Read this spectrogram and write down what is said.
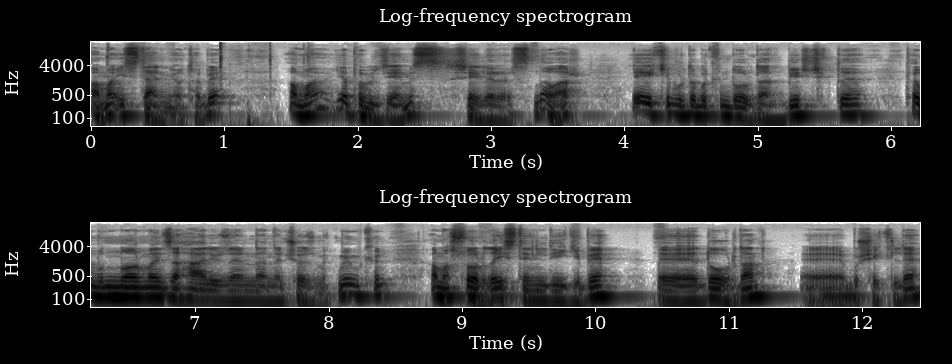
Ama istenmiyor tabi. Ama yapabileceğimiz şeyler arasında var. E2 burada bakın doğrudan 1 çıktı. Tabi bunu normalize hali üzerinden de çözmek mümkün. Ama soruda istenildiği gibi e, doğrudan e, bu şekilde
